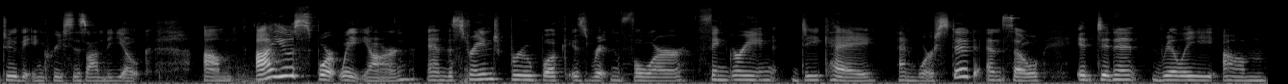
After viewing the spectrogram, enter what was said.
do the increases on the yoke. Um, I use sport weight yarn, and the Strange Brew book is written for fingering, DK, and worsted, and so it didn't really um,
